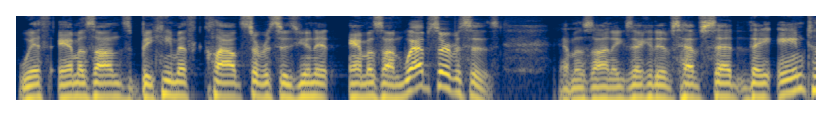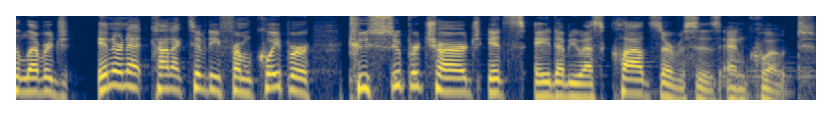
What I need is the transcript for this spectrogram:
with Amazon's behemoth cloud services unit, Amazon Web Services. Amazon executives have said they aim to leverage internet connectivity from Kuiper to supercharge its AWS cloud services, end quote.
